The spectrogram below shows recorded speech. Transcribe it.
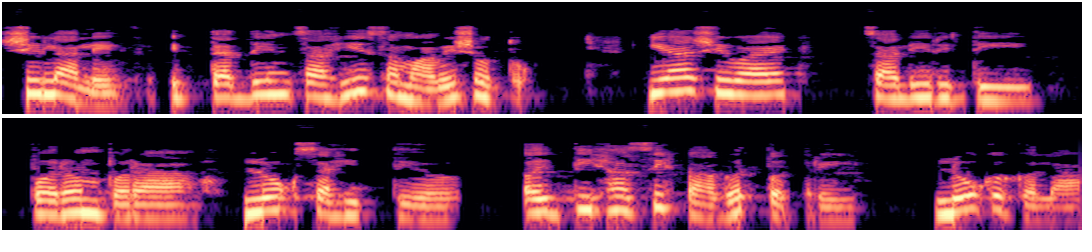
शिलालेख इत्यादींचाही समावेश होतो. याशिवाय चालीरीती, परंपरा, लोकसाहित्य, ऐतिहासिक कागदपत्रे, लोककला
